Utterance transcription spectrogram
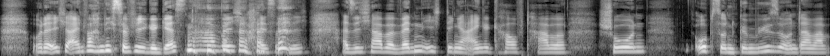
oder ich einfach nicht so viel gegessen habe. Ich weiß es nicht. Also ich habe, wenn ich Dinge eingekauft habe, schon Obst und Gemüse und da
